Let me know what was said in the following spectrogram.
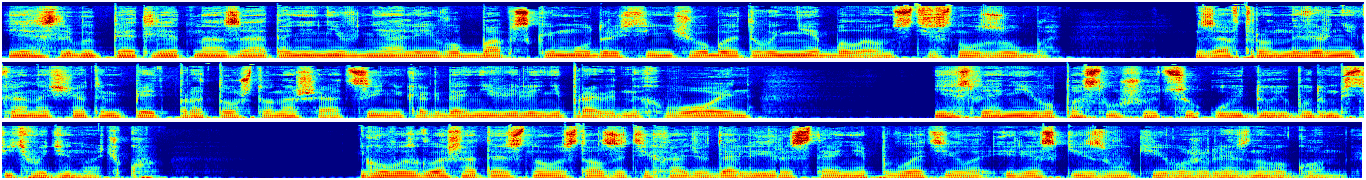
Если бы пять лет назад они не вняли его бабской мудрости, ничего бы этого не было, он стиснул зубы. Завтра он наверняка начнет им петь про то, что наши отцы никогда не вели неправедных войн. Если они его послушаются, уйду и буду мстить в одиночку. Голос глашатая снова стал затихать вдали, расстояние поглотило и резкие звуки его железного гонга.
